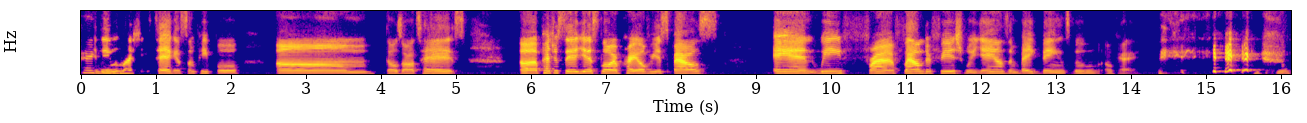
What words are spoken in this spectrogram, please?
Hey, and it looks like she's tagging some people. Um, those are tags. Uh, Patrick said, Yes, Lord, pray over your spouse. And we frying flounder fish with yams and baked beans, boo. Okay. hey,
